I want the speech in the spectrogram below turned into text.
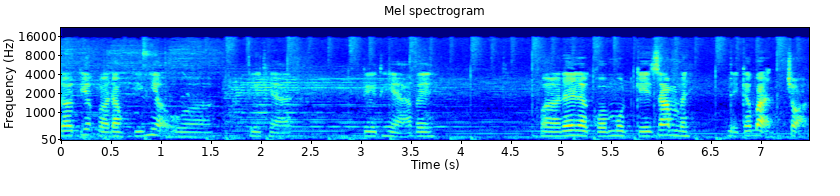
giao tiếp và đọc tín hiệu uh, từ thẻ từ thẻ về và ở đây là có một cái răm này để các bạn chọn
